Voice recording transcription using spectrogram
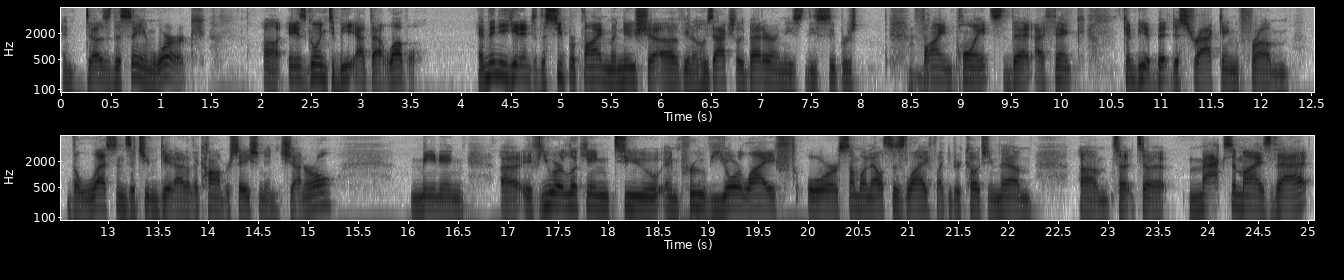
and does the same work uh, is going to be at that level. And then you get into the super fine minutia of you know who's actually better and these these super fine points that I think can be a bit distracting from the lessons that you can get out of the conversation in general. Meaning, uh, if you are looking to improve your life or someone else's life, like if you're coaching them, um, to, to maximize that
